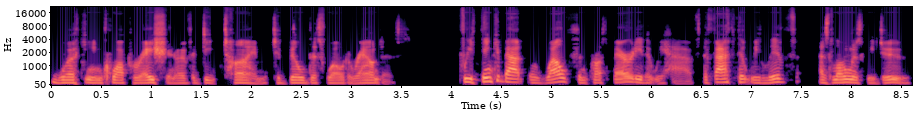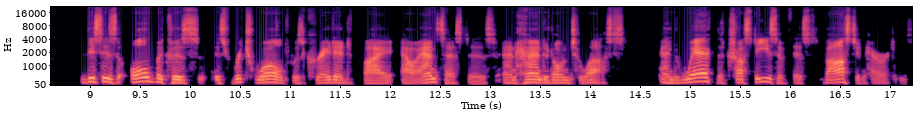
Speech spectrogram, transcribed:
working in cooperation over deep time to build this world around us. If we think about the wealth and prosperity that we have, the fact that we live as long as we do, this is all because this rich world was created by our ancestors and handed on to us. And we're the trustees of this vast inheritance.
